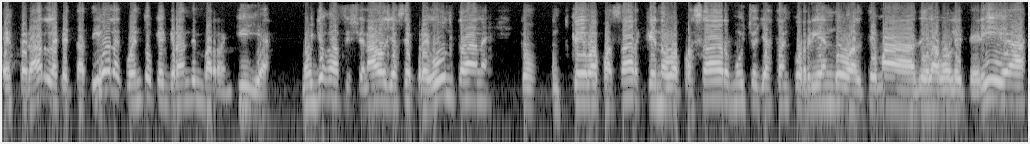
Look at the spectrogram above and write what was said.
Esperar, la expectativa le cuento que es grande en Barranquilla Muchos aficionados ya se preguntan qué va a pasar, qué no va a pasar. Muchos ya están corriendo al tema de la boletería,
